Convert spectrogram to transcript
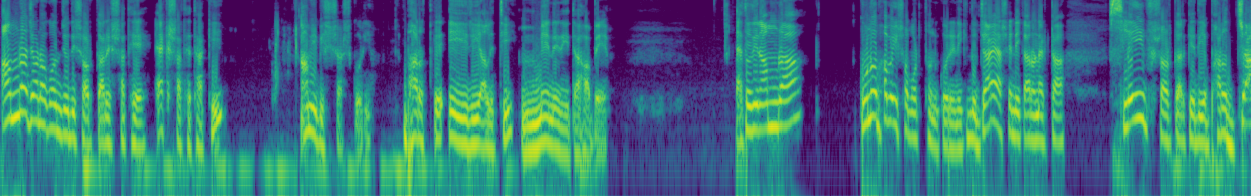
আমরা জনগণ যদি সরকারের সাথে একসাথে থাকি, আমি বিশ্বাস করি ভারতকে এই রিয়ালিটি মেনে নিতে হবে। এতদিন আমরা কোনোভাবেই সমর্থন করিনি, কিন্তু যায় আসেনি কারণ একটা স্লেভ সরকারকে দিয়ে ভারত যা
